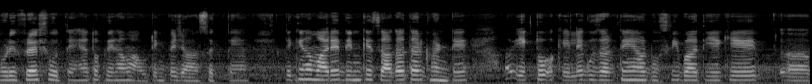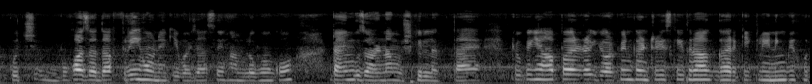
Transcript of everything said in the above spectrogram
थोड़े फ्रेश होते हैं तो फिर हम आउटिंग पे जा सकते हैं। लेकिन हमारे दिन के ज़्यादातर घंटे, एक तो अकेले गुजरते हैं और दूसरी बात ये कि कुछ बहुत ज़्यादा फ्री होने की वजह से हम लोगों को टाइम गुजारना मुश्किल लगता है। क्योंकि यहाँ पर यूरोपियन कंट्रीज़ की तरह घर की क्लीनिंग भी खुद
